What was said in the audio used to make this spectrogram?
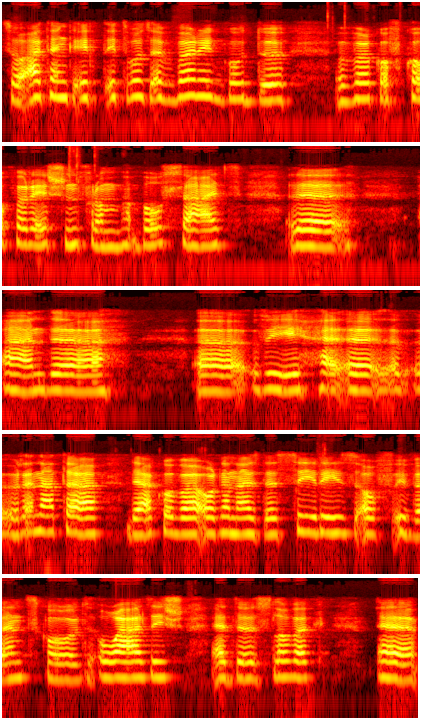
So I think it, it was a very good uh, work of cooperation from both sides. Uh, and uh, uh, we uh, Renata Deakova organized a series of events called Oasis at the Slovak uh,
